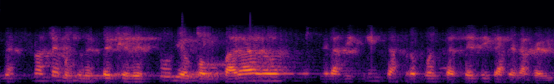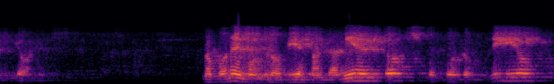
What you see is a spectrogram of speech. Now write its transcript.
no hacemos una especie de estudio comparado de las distintas propuestas éticas de las religiones. No ponemos los diez mandamientos del pueblo judío,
